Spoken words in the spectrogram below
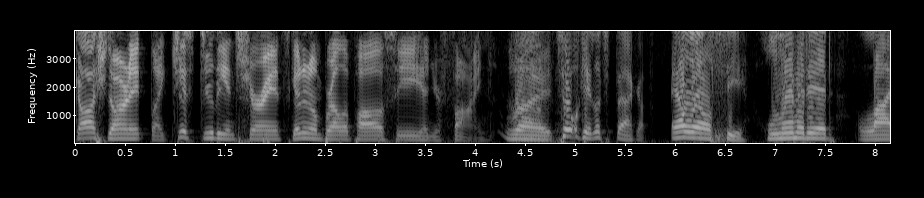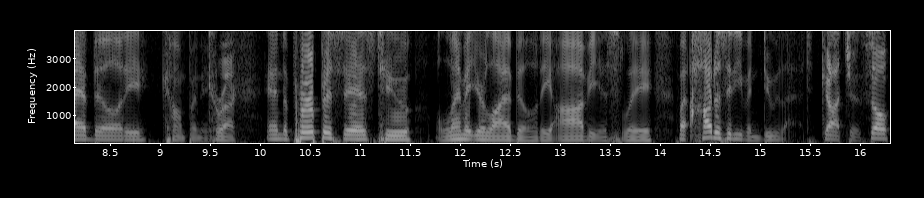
gosh darn it, like just do the insurance, get an umbrella policy, and you're fine. Right. Um, so, okay, let's back up. LLC, limited liability company. correct. And the purpose is to limit your liability, obviously. But how does it even do that? Gotcha. So,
